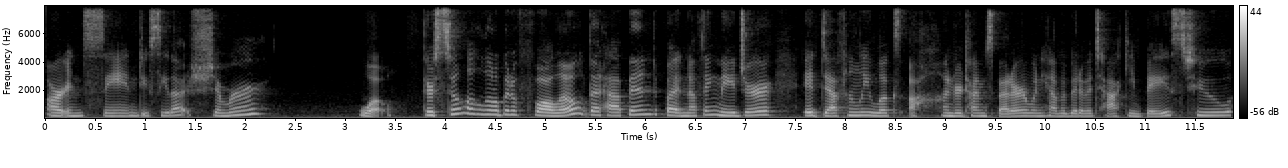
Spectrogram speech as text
are insane. Do you see that shimmer? Whoa. There's still a little bit of fallout that happened, but nothing major. It definitely looks a hundred times better when you have a bit of a tacky base to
